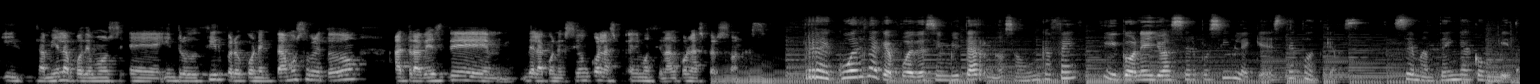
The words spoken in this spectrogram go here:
y también la podemos eh, introducir, pero conectamos sobre todo a través de, de la conexión con las, emocional con las personas. Recuerda que puedes invitarnos a un café y con ello hacer posible que este podcast se mantenga con vida.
